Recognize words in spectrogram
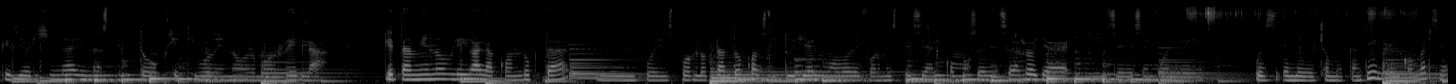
que se origina de un aspecto objetivo de norma o regla, que también obliga a la conducta y pues por lo tanto constituye el modo de forma especial como se desarrolla y se desenvuelve pues el derecho mercantil, el comercio.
